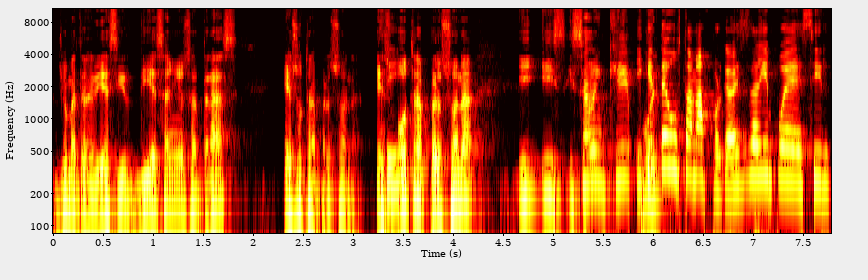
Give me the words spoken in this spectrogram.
Yo me atrevería a decir 10 años atrás es otra persona. Es ¿Sí? otra persona. Y, y- y ¿saben qué? ¿Y Por- qué te gusta más? Porque a veces alguien puede decir,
